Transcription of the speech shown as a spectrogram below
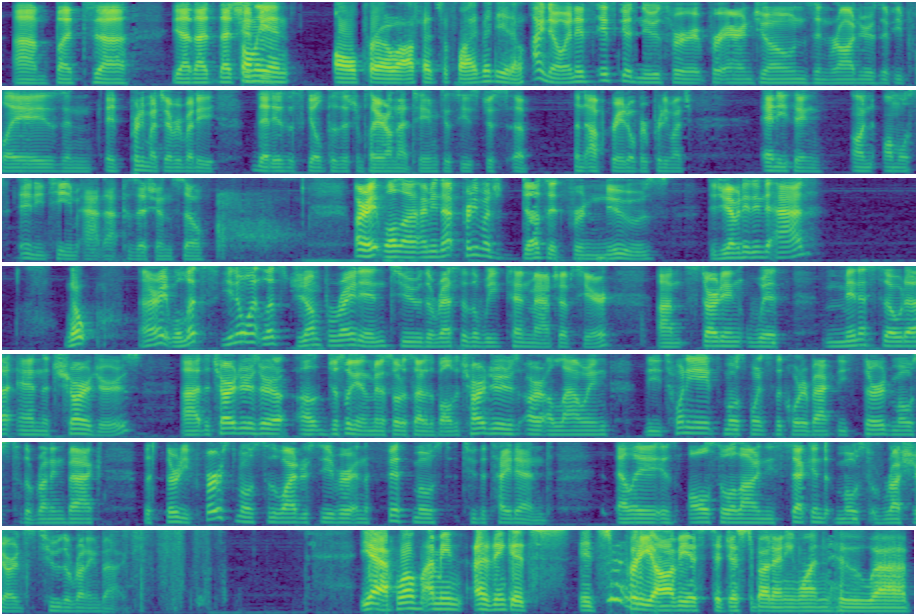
Um, but uh, yeah, that that should only be... an all pro offensive lineman, you know. I know, and it's it's good news for for Aaron Jones and Rodgers if he plays, and it pretty much everybody that is a skilled position player on that team because he's just a an upgrade over pretty much anything on almost any team at that position. So, all right, well, uh, I mean that pretty much does it for news. Did you have anything to add? Nope. All right. Well, let's, you know what? Let's jump right into the rest of the week 10 matchups here. Um, starting with Minnesota and the Chargers. Uh, the Chargers are, uh, just looking at the Minnesota side of the ball, the Chargers are allowing the 28th most points to the quarterback, the third most to the running back, the 31st most to the wide receiver, and the fifth most to the tight end. LA is also allowing the second most rush yards to the running back. Yeah, well, I mean, I think it's it's pretty obvious to just about anyone who uh,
